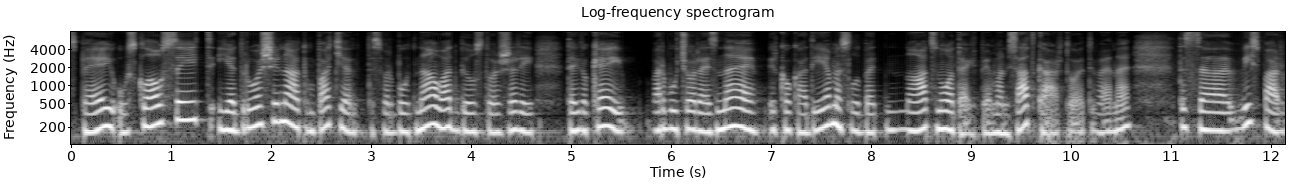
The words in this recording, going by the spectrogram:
spēju uzklausīt, iedrošināt, un pat ja tas varbūt nav atbilstoši, arī teikt, ok, varbūt šoreiz nē, ir kaut kādi iemesli, bet nāc noteikti pie manis atkārtoti. Tas uh, vispār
